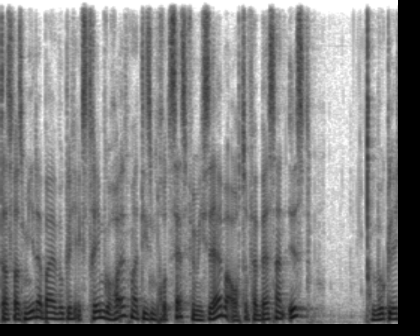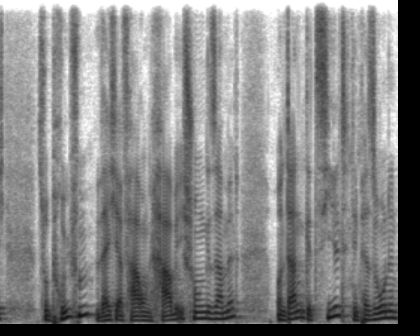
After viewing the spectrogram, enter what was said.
Das, was mir dabei wirklich extrem geholfen hat, diesen Prozess für mich selber auch zu verbessern, ist wirklich zu prüfen, welche Erfahrungen habe ich schon gesammelt und dann gezielt den Personen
